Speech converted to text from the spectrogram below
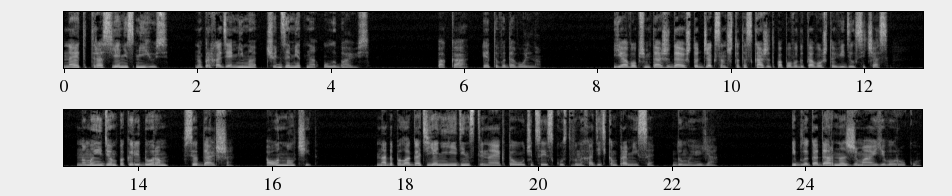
На этот раз я не смеюсь, но, проходя мимо, чуть заметно улыбаюсь. Пока этого довольно. Я, в общем-то, ожидаю, что Джексон что-то скажет по поводу того, что видел сейчас. Но мы идем по коридорам все дальше, а он молчит. Надо полагать, я не единственная, кто учится искусству находить компромиссы, думаю я. И благодарно сжимаю его руку.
